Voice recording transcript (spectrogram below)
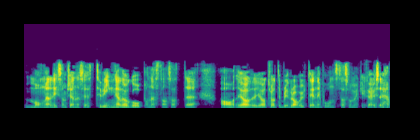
många liksom känner sig tvingade att gå på nästan så att eh, ja, jag, jag tror att det blir bra utdelning på onsdag, så mycket kan jag ju säga.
